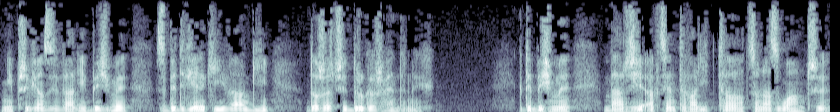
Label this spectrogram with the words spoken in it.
nie przywiązywalibyśmy zbyt wielkiej wagi do rzeczy drugorzędnych. Gdybyśmy bardziej akcentowali to, co nas łączy,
